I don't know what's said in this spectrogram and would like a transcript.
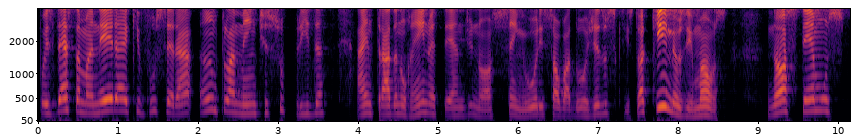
pois desta maneira é que vos será amplamente suprida a entrada no reino eterno de nosso Senhor e Salvador Jesus Cristo. Aqui, meus irmãos, nós temos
